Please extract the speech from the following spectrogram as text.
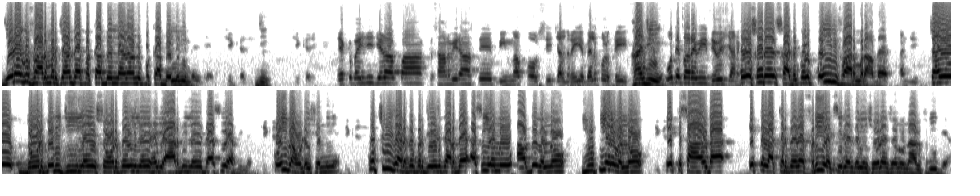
ਜਿਹੜਾ ਕੋਈ ਫਾਰਮਰ ਚਾਹੁੰਦਾ ਪੱਕਾ ਬਿੱਲ ਲੈਣਾ ਉਹਨੂੰ ਪੱਕਾ ਬਿੱਲ ਵੀ ਮਿਲ ਜਾਏਗਾ। ਠੀਕ ਹੈ ਜੀ। ਜੀ। ਠੀਕ ਹੈ ਜੀ। ਇੱਕ ਬਾਈ ਜੀ ਜਿਹੜਾ ਆਪਾਂ ਕਿਸਾਨ ਵੀਰਾਂ ਵਾਸਤੇ ਬੀਮਾ ਪਾਲਿਸੀ ਚੱਲ ਰਹੀ ਹੈ ਬਿਲਕੁਲ ਫ੍ਰੀ ਹਾਂਜੀ। ਉਹਦੇ ਬਾਰੇ ਵੀ ਦਿਓ ਜਾਣਕਾਰੀ। ਉਹ ਸਰ ਸਾਡੇ ਕੋਲ ਕੋਈ ਵੀ ਫਾਰਮਰ ਆਉਂਦਾ ਹਾਂਜੀ। ਚਾਹੇ ਉਹ 2 ਰੁਪਏ ਦੀ ਚੀਜ਼ ਲਏ 100 ਰੁਪਏ ਦੀ ਲਏ 1000 ਦੀ ਲਏ 10000 ਦੀ ਲਏ। ਕੋਈ ਬਾਉਂਡੇਸ਼ਨ ਨਹੀਂ ਹੈ। ਕੁਝ ਵੀ ਸਾਡੇ ਤੋਂ ਪਰਚੇਜ਼ ਕਰਦਾ ਅਸੀਂ ਉਹਨੂੰ ਆਪਦੇ ਵੱਲੋਂ ਯੂਪੀਐਲ ਵੱਲੋਂ। 1 ਸਾਲ ਦਾ 1 ਲੱਖ ਰੁਪਏ ਦਾ ਫ੍ਰੀ ਐਕਸੀਡੈਂਟਲ ਇੰਸ਼ੋਰੈਂਸ ਉਹਨੂੰ ਨਾਲ ਫ੍ਰੀ ਦਿਆਂ।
